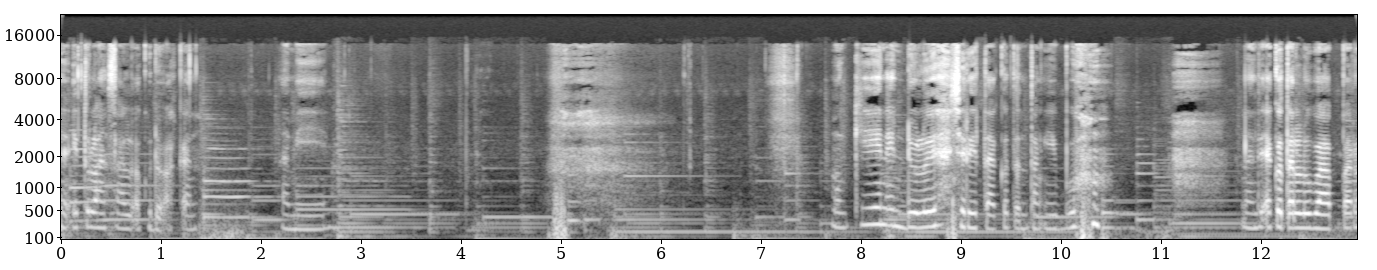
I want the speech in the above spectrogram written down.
Dan itulah yang selalu aku doakan. Amin. Mungkin ini dulu ya ceritaku tentang ibu. Nanti aku terlalu baper.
